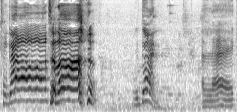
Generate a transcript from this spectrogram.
Ta-da! Ta-da! We're done. I like.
